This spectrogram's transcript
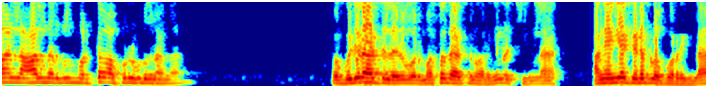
மாநில ஆளுநர்கள் மட்டும் அப்ரூவல் கொடுக்குறாங்க? இப்போ குஜராத்தில் ஒரு மசோதா எடுத்துன்னு வரீங்கன்னு வச்சிங்களேன் அங்கே எங்கேயா கிடப்பில் போடுறீங்களா?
